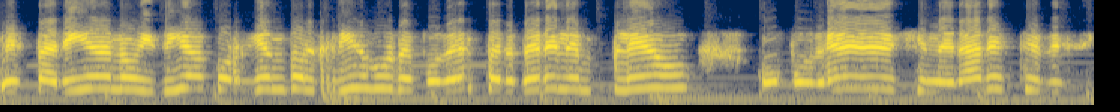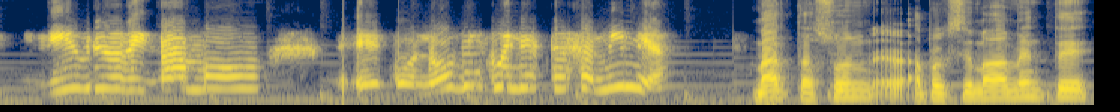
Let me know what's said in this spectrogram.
estarían hoy día corriendo el riesgo de poder perder el empleo o poder generar este desequilibrio, digamos, económico en esta familia. Marta, son eh, aproximadamente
